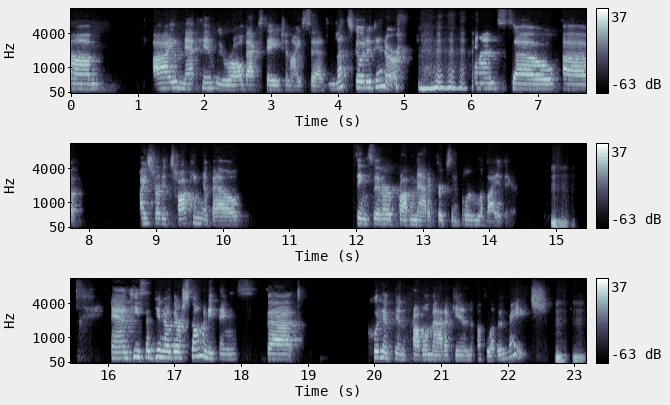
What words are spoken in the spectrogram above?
um, I met him. We were all backstage, and I said, "Let's go to dinner." And so uh, I started talking about things that are problematic, for example, in La Bayadere. And he said, you know, there are so many things that could have been problematic in Of Love and Rage. Mhm.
